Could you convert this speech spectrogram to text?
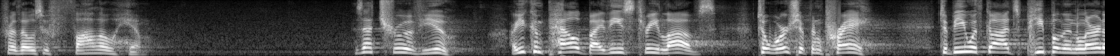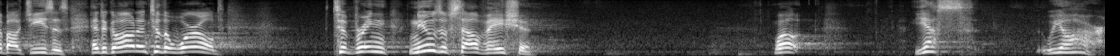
for those who follow him? Is that true of you? Are you compelled by these three loves to worship and pray, to be with God's people and learn about Jesus, and to go out into the world to bring news of salvation? Well, yes, we are.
